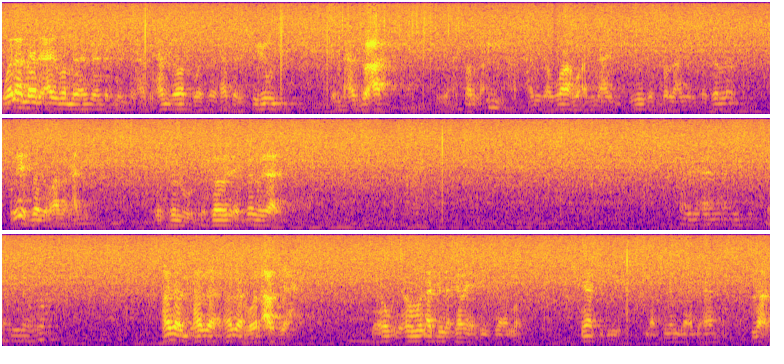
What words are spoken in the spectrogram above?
ولا مانع أيضا من من الحمد ربه وسبحانه السجود مع الدعاء إذا صلى حمد الله واثنى عليه السجود صلى الله عليه وسلم. ويشمل هذا الحديث. يشمل يشمل ذلك. هذا هذا هذا هو الأرجح. لهم الادله كما ياتي إن شاء الله. يأتي بعدها. نعم.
